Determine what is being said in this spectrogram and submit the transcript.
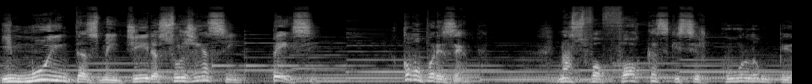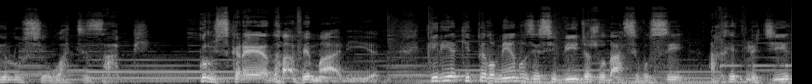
e muitas mentiras surgem assim. Pense, como por exemplo, nas fofocas que circulam pelo seu WhatsApp. Cruz Credo, Ave Maria. Queria que pelo menos esse vídeo ajudasse você a refletir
